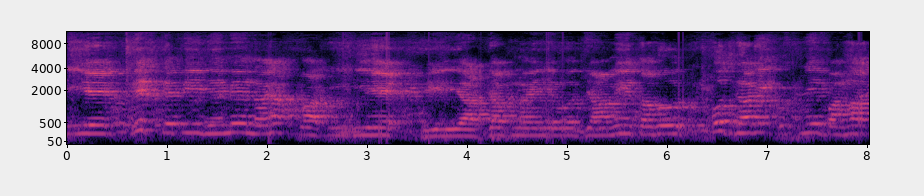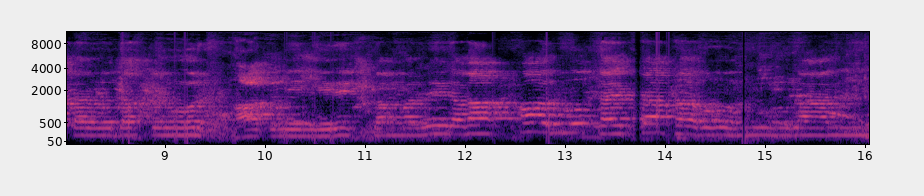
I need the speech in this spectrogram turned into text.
دیے اس کے پینے میں نیا پاکی دیے پیلیا جب میں نے وہ جامع طہور، اس گھڑی اس نے بہا کر وہ دست نور ہاتھ میں میرے کمر لے لگا اور وہ کہتا تھا، وہ نورانی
